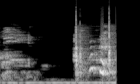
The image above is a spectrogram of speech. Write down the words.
Oh!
